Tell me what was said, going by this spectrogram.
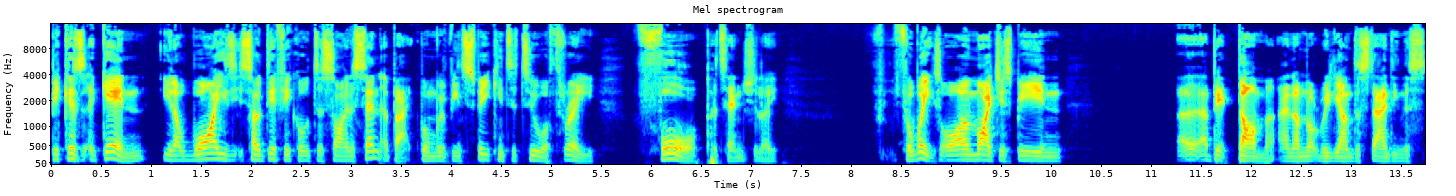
Because again, you know, why is it so difficult to sign a centre back when we've been speaking to two or three, four potentially for weeks? Or I just being a, a bit dumb and I'm not really understanding this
